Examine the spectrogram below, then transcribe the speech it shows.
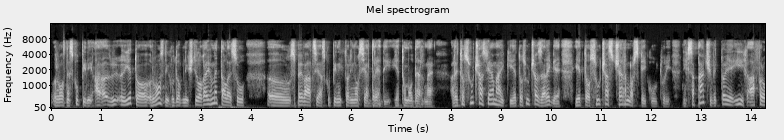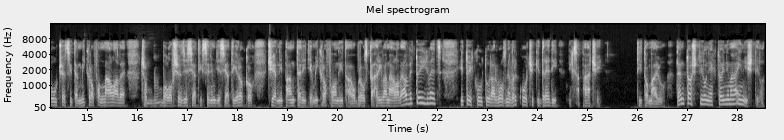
rôzne skupiny, a je to rôznych hudobných štýlov, aj v metale sú e, speváci a skupiny, ktorí nosia dredy. Je to moderné. Ale je to súčasť Jamajky, je to súčasť reggae, je to súčasť černožskej kultúry. Nech sa páči, veď to je ich afro, si ten mikrofón na hlave, čo bolo v 60 70 rokoch, čierni pantery, tie mikrofóny, tá obrovská hriva na hlave, ale veď to je ich vec, je to ich kultúra, rôzne vrkôčiky, dredy, nech sa páči. Tí to majú. Tento štýl, niekto iný má iný štýl.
